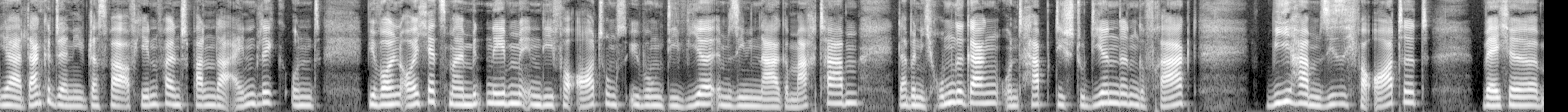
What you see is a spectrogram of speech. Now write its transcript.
Ja, danke Jenny. Das war auf jeden Fall ein spannender Einblick und wir wollen euch jetzt mal mitnehmen in die Verortungsübung, die wir im Seminar gemacht haben. Da bin ich rumgegangen und habe die Studierenden gefragt, wie haben sie sich verortet, welche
